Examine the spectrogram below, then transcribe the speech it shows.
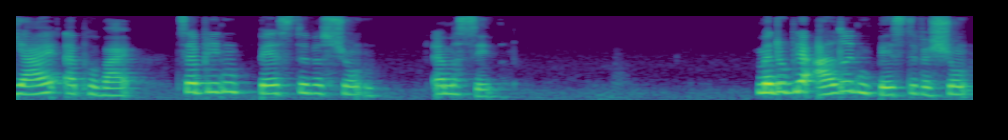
jeg er på vej til at blive den bedste version af mig selv. Men du bliver aldrig den bedste version,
